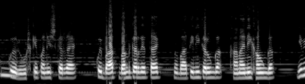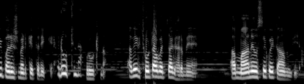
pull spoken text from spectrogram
हम्म। कोई रूठ के पनिश कर रहा है कोई बात बंद कर देता है मैं बात ही नहीं करूँगा खाना ही नहीं खाऊँगा ये भी पनिशमेंट के तरीके हैं। रूठना। रूठना। अब एक छोटा बच्चा घर में है। अब माँ ने उससे कोई काम दिया।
